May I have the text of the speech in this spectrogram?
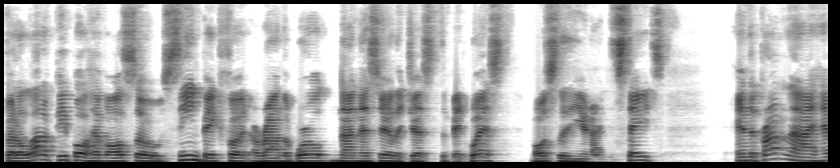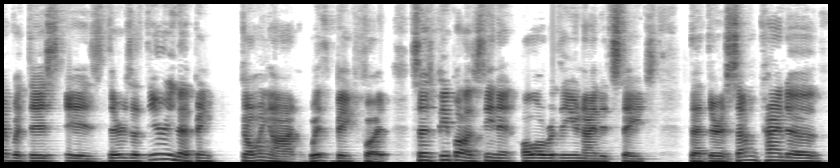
But a lot of people have also seen Bigfoot around the world, not necessarily just the Midwest, mostly the United States. And the problem that I have with this is there's a theory that's been going on with Bigfoot since people have seen it all over the United States that there's some kind of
